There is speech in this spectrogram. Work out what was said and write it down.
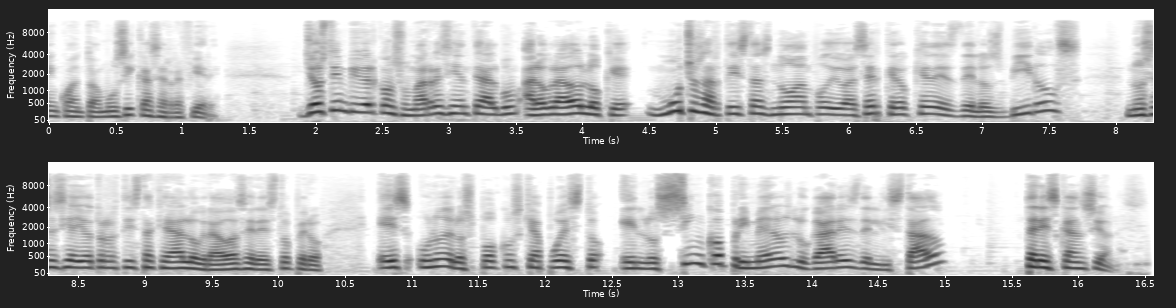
en cuanto a música se refiere. Justin Bieber con su más reciente álbum ha logrado lo que muchos artistas no han podido hacer, creo que desde los Beatles, no sé si hay otro artista que haya logrado hacer esto, pero es uno de los pocos que ha puesto en los cinco primeros lugares del listado tres canciones.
